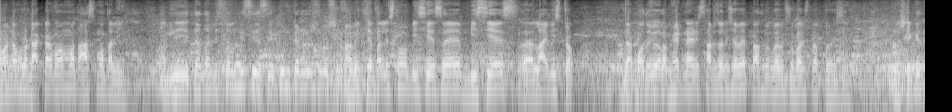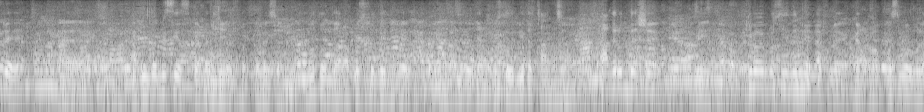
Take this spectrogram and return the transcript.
আমার নাম হলো ডাক্তার মোহাম্মদ আসমত আলী। আপনি তেতাল্লিশতম বিসিএস কোন ক্যাডারের সদস্য আমি তেতাল্লিশতম বিসিএস এ বিসিএস লাইভ স্টক যার পদবি হলো ভেটেনারি সার্জন হিসেবে প্রাথমিকভাবে সুপারিশপ্রাপ্ত হয়েছে। তো সেক্ষেত্রে আপনি তো বিসিএস ক্যাডার। সদস্য হয়েছেন। নতুন যারা প্রস্তুতি নেবে নতুন যারা প্রস্তুতি নিতে চাচ্ছেন তাদের উদ্দেশ্যে কীভাবে প্রস্তুতি নিলে আসলে পসিবল বলে?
